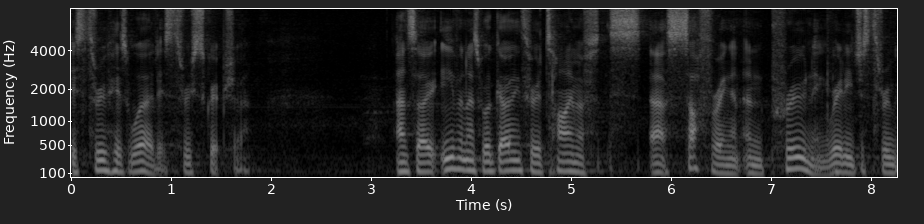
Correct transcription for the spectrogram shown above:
is through His word, it's through Scripture. And so, even as we're going through a time of uh, suffering and, and, pruning, really just through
